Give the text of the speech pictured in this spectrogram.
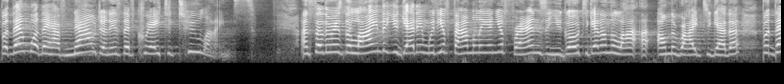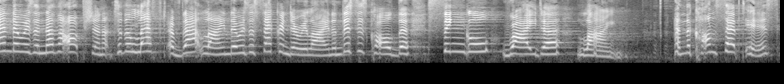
But then what they have now done is they've created two lines. And so there is the line that you get in with your family and your friends, and you go to get on the, li- uh, on the ride together. But then there is another option. To the left of that line, there is a secondary line, and this is called the single rider line. And the concept is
